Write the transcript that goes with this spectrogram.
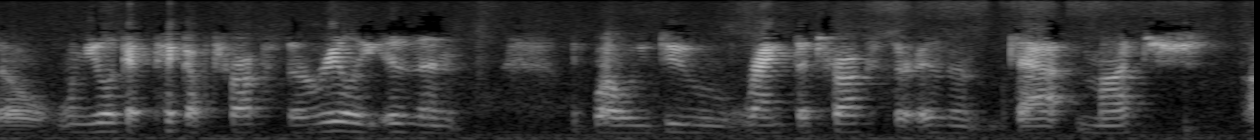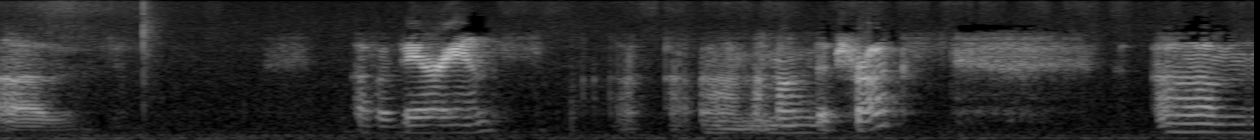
So when you look at pickup trucks, there really isn't, while we do rank the trucks, there isn't that much of of a variance uh, um, among the trucks. Um,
